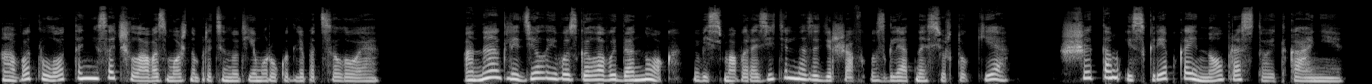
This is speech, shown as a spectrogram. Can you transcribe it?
а вот Лотта не сочла возможно протянуть ему руку для поцелуя. Она оглядела его с головы до ног, весьма выразительно задержав взгляд на сюртуке, сшитом из крепкой, но простой ткани.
